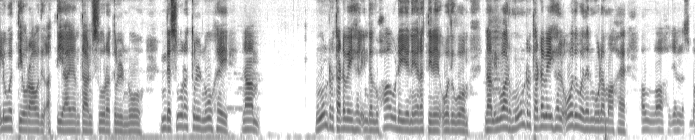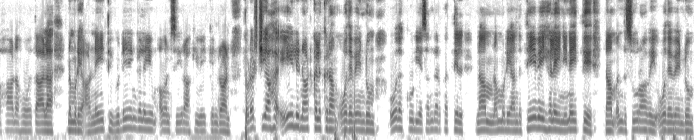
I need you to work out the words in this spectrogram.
எழுவத்தி ஓராவது அத்தியாயம் தான் சூரத்துல் நூ இந்த சூரத்துல் நூஹை நாம் மூன்று தடவைகள் இந்த லுஹாவுடைய நேரத்திலே ஓதுவோம். நாம் இவ்வாறு மூன்று தடவைகள் ஓதுவதன் மூலமாக அல்லாஹ் ஜல்லஸ் பஹானஹோ தாலா நம்முடைய அனைத்து விடயங்களையும் அவன் சீராக்கி வைக்கின்றான். தொடர்ச்சியாக ஏழு நாட்களுக்கு நாம் ஓத வேண்டும். ஓதக்கூடிய சந்தர்ப்பத்தில் நாம் நம்முடைய அந்த தேவைகளை நினைத்து நாம் அந்த சூறாவை ஓத வேண்டும்.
